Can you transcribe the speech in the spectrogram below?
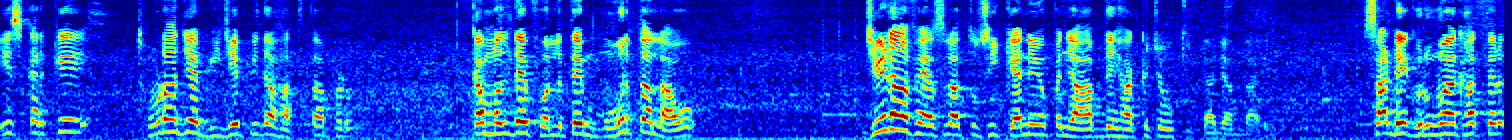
ਇਸ ਕਰਕੇ ਥੋੜਾ ਜਿਹਾ ਬੀਜੇਪੀ ਦਾ ਹੱਥ ਤਾਂ ਫੜੋ, ਕਮਲ ਦੇ ਫੁੱਲ ਤੇ ਮੋਹਰ ਤਾਂ ਲਾਓ। ਜਿਹੜਾ ਫੈਸਲਾ ਤੁਸੀਂ ਕਹਿੰਦੇ ਹੋ ਪੰਜਾਬ ਦੇ ਹੱਕ 'ਚ ਉਹ ਕੀਤਾ ਜਾਂਦਾ ਹੈ ਸਾਡੇ ਗੁਰੂਆਂ ਖਾਤਰ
